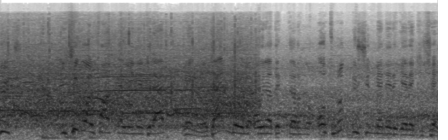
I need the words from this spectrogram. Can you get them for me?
güç. İki gol farkla yenildiler ve neden böyle oynadıklarını oturup düşünmeleri gerekecek.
